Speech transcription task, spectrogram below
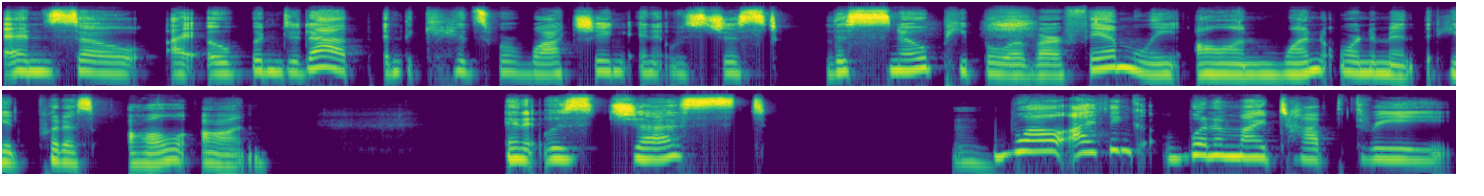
And so I opened it up and the kids were watching, and it was just the snow people of our family all on one ornament that he had put us all on. And it was just, Mm. well, I think one of my top three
